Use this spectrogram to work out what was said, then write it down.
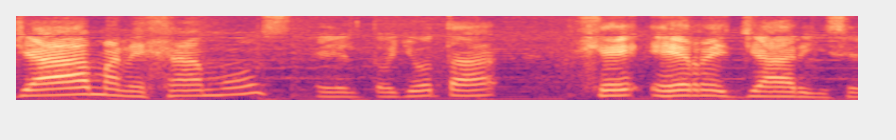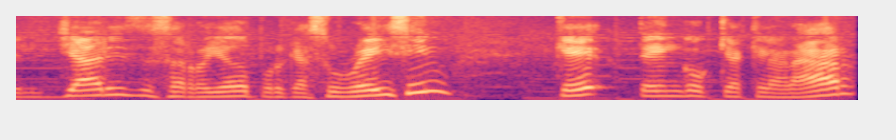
ya manejamos el Toyota GR Yaris, el Yaris desarrollado por Gazoo Racing, que tengo que aclarar,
